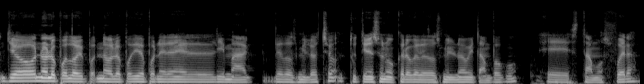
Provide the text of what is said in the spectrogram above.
yo no, lo puedo, no lo he podido poner en el iMac de 2008. Tú tienes uno creo que de 2009 y tampoco. Eh, estamos fuera.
